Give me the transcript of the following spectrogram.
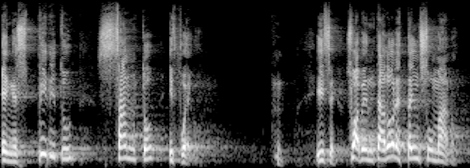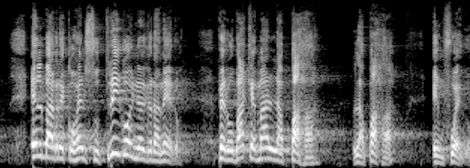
en espíritu santo y fuego. Y dice, su aventador está en su mano él va a recoger su trigo en el granero, pero va a quemar la paja, la paja en fuego,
